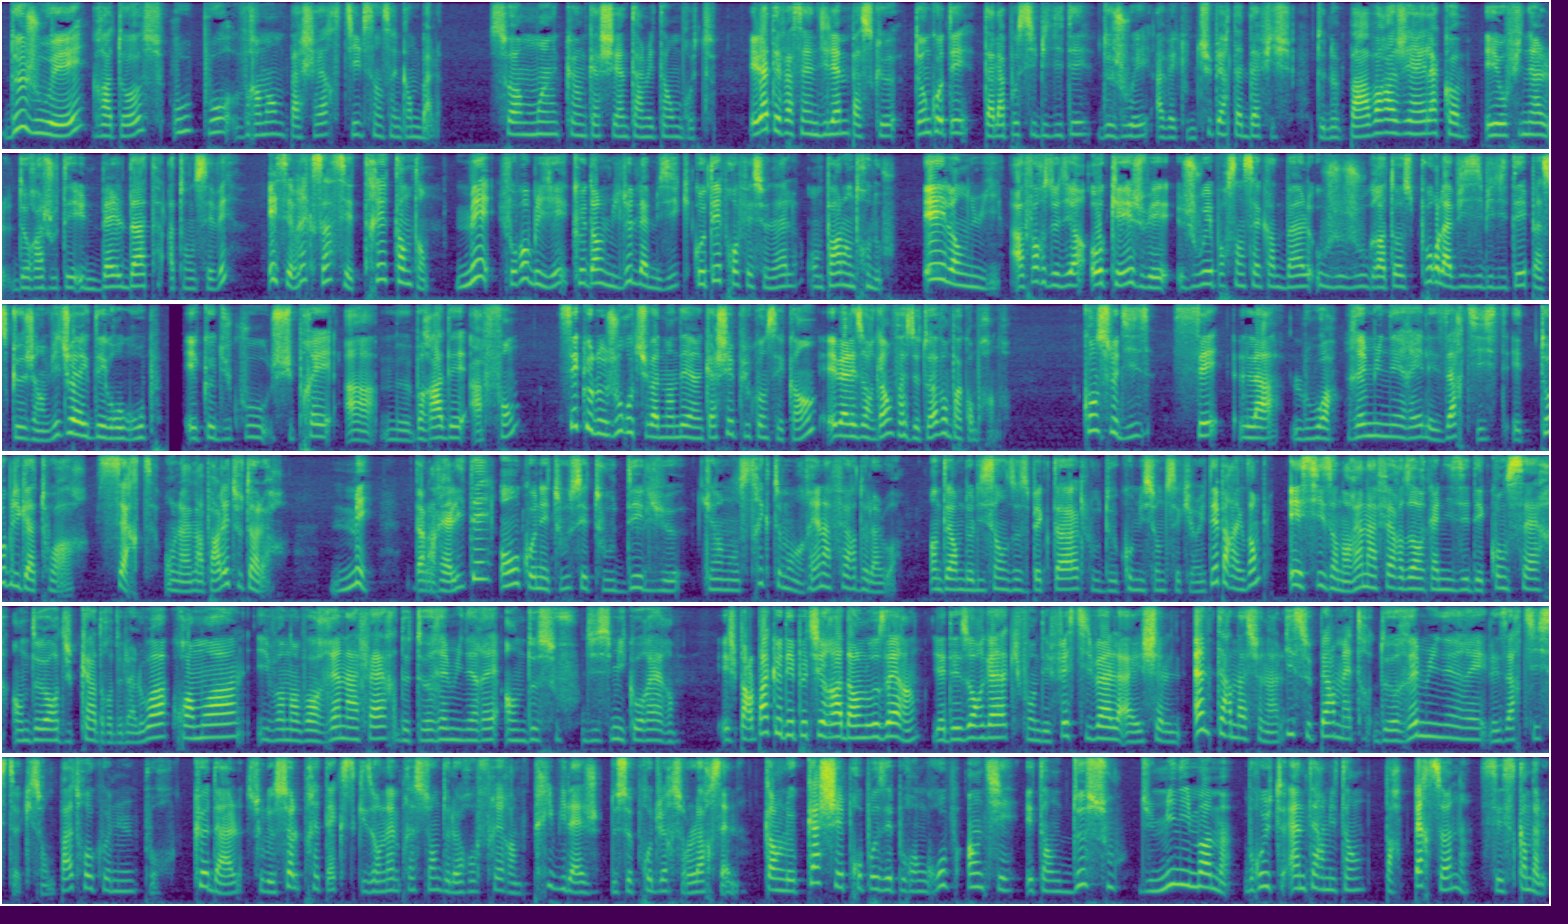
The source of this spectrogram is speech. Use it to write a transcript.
de jouer gratos ou pour vraiment pas cher, style 150 balles. Soit moins qu'un cachet intermittent brut. Et là, t'es face à un dilemme parce que d'un côté, t'as la possibilité de jouer avec une super tête d'affiche, de ne pas avoir à gérer la com, et au final de rajouter une belle date à ton CV. Et c'est vrai que ça, c'est très tentant. Mais il faut pas oublier que dans le milieu de la musique, côté professionnel, on parle entre nous. Et l'ennui, à force de dire ok je vais jouer pour 150 balles ou je joue gratos pour la visibilité parce que j'ai envie de jouer avec des gros groupes et que du coup je suis prêt à me brader à fond, c'est que le jour où tu vas demander un cachet plus conséquent, eh bien les organes en face de toi vont pas comprendre. Qu'on se le dise, c'est la loi. Rémunérer les artistes est obligatoire. Certes, on en a parlé tout à l'heure. Mais, dans la réalité, on connaît tous et tout des lieux qui n'en ont strictement rien à faire de la loi. En termes de licence de spectacle ou de commission de sécurité par exemple. Et s'ils en ont rien à faire d'organiser des concerts en dehors du cadre de la loi, crois-moi, ils vont en avoir rien à faire de te rémunérer en dessous du SMIC horaire. Et je parle pas que des petits rats dans l'Osaire, hein. Il y a des orgas qui font des festivals à échelle internationale qui se permettent de rémunérer les artistes qui sont pas trop connus pour que dalle, sous le seul prétexte qu'ils ont l'impression de leur offrir un privilège de se produire sur leur scène. Quand le cachet proposé pour un groupe entier est en dessous du minimum brut intermittent par personne, c'est scandaleux.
